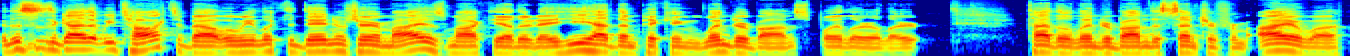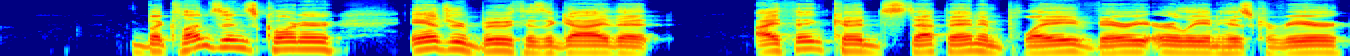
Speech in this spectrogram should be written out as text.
And this mm-hmm. is the guy that we talked about when we looked at Daniel Jeremiah's mock the other day. He had them picking Linderbaum, spoiler alert, Tyler Linderbaum, the center from Iowa. But Clemson's corner, Andrew Booth, is a guy that I think could step in and play very early in his career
